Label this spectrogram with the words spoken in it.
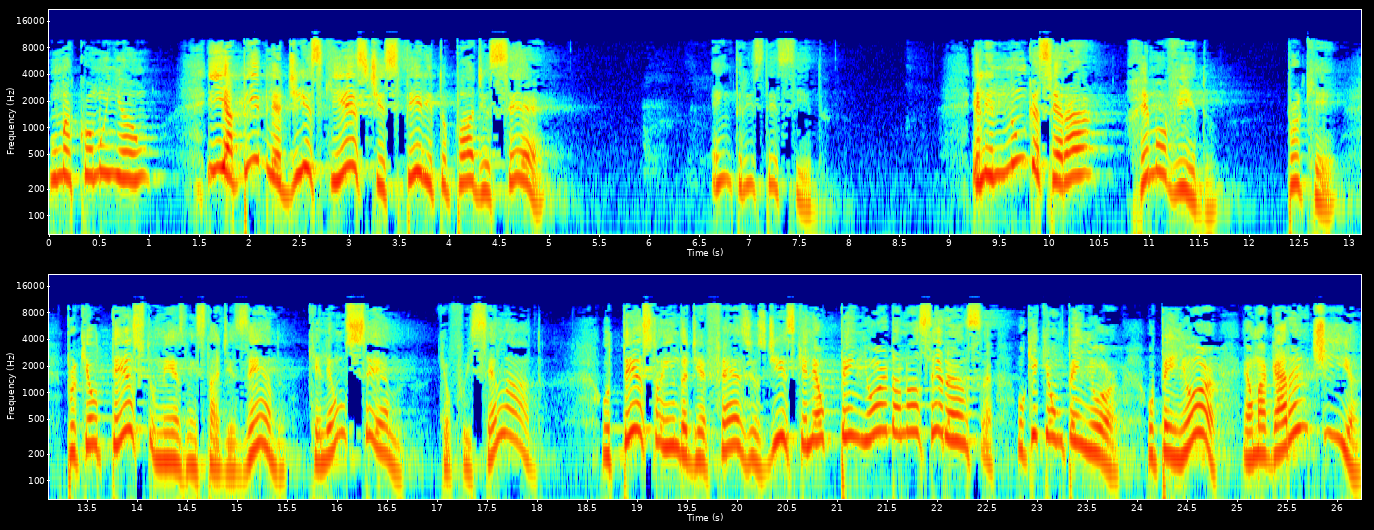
uma comunhão. E a Bíblia diz que este espírito pode ser entristecido. Ele nunca será removido. Por quê? Porque o texto mesmo está dizendo que ele é um selo, que eu fui selado. O texto ainda de Efésios diz que ele é o penhor da nossa herança. O que, que é um penhor? O penhor é uma garantia.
